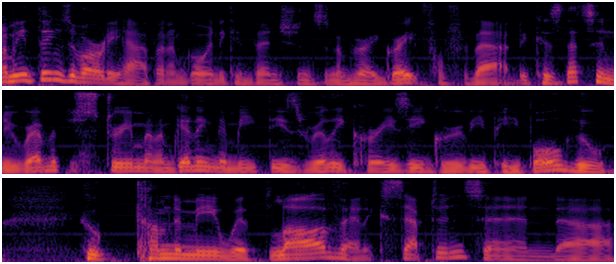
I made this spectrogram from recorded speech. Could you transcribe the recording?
I mean, things have already happened. I'm going to conventions, and I'm very grateful for that because that's a new revenue stream, and I'm getting to meet these really crazy, groovy people who, who come to me with love and acceptance, and uh,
